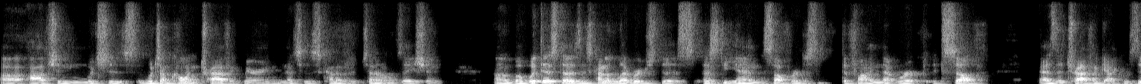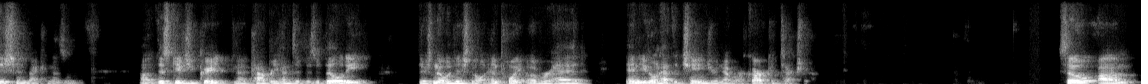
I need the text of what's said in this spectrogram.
uh, option, which is which I'm calling traffic mirroring, and that's just kind of a generalization. Um, but what this does is kind of leverage this SDN, the software defined network itself as a traffic acquisition mechanism. Uh, this gives you great uh, comprehensive visibility. There's no additional endpoint overhead, and you don't have to change your network architecture. So um,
